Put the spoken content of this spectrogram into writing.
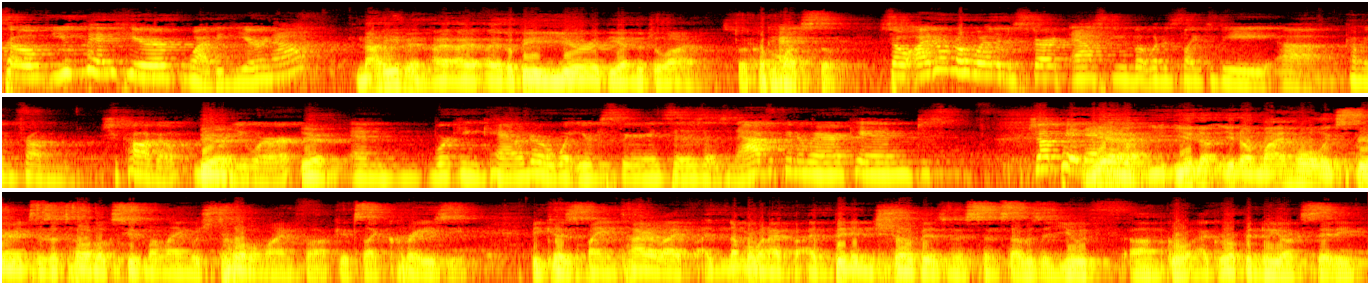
So you've been here what a year now? Not even. I, I, it'll be a year at the end of July, so a couple okay. months still. So I don't know whether to start asking about what it's like to be uh, coming from Chicago, yeah. where you were, yeah. and working in Canada, or what your experience is as an African American. Just jump in anywhere. Yeah, you know, you know, my whole experience is a total, excuse my language, total mind fuck. It's like crazy because my entire life, number one, I've, I've been in show business since I was a youth. Um, grow, I grew up in New York City.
